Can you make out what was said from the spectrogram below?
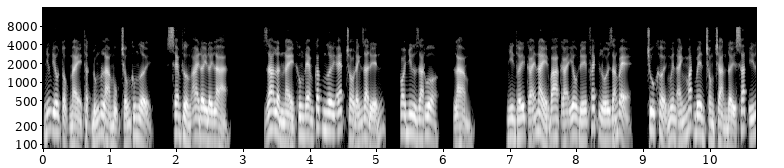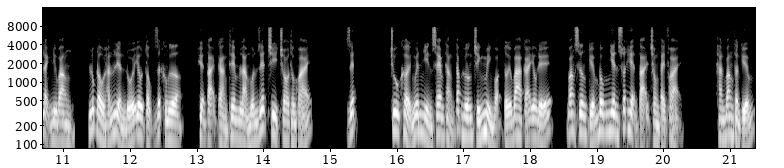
những yêu tộc này thật đúng là mục chống không người, xem thường ai đây đây là. Ra lần này không đem các ngươi ép cho đánh ra đến, coi như ra thua, làm. Nhìn thấy cái này ba cái yêu đế phách lối dáng vẻ, chu khởi nguyên ánh mắt bên trong tràn đầy sát ý lạnh như băng, lúc đầu hắn liền đối yêu tộc rất không ưa, hiện tại càng thêm là muốn giết chi cho thông khoái. Giết. Chu khởi nguyên nhìn xem thẳng tắp hướng chính mình vọt tới ba cái yêu đế, băng xương kiếm bỗng nhiên xuất hiện tại trong tay phải. Hàn băng thần kiếm.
